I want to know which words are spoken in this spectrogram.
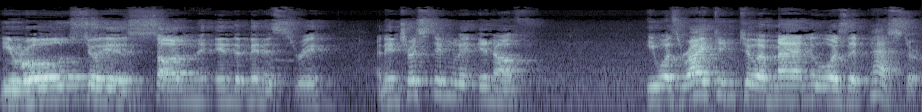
He wrote to his son in the ministry, and interestingly enough, he was writing to a man who was a pastor,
